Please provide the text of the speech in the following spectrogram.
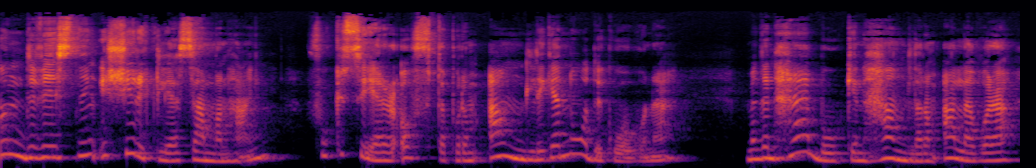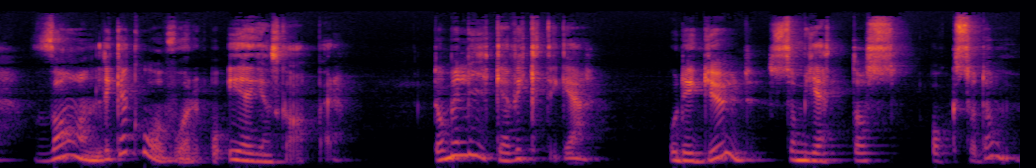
Undervisning i kyrkliga sammanhang fokuserar ofta på de andliga nådegåvorna, men den här boken handlar om alla våra vanliga gåvor och egenskaper. De är lika viktiga och det är Gud som gett oss också dem.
